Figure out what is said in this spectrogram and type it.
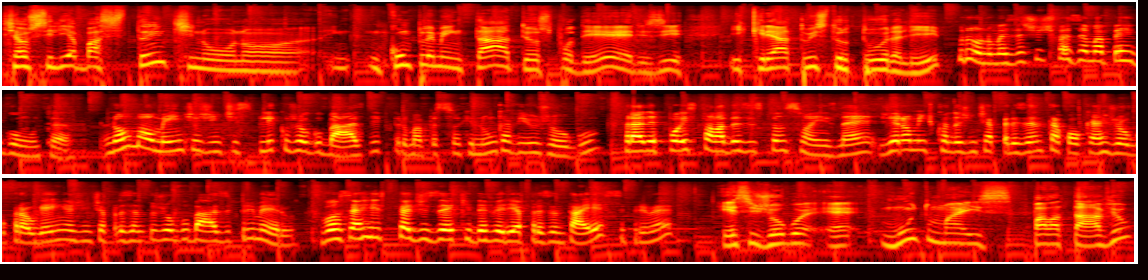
te auxilia bastante no, no- em, em complementar teus poderes e, e criar a tua estrutura ali. Bruno, mas deixa eu te fazer uma pergunta. Normalmente a gente explica o jogo base pra uma pessoa que nunca viu o jogo, pra depois falar das expansões, né? Geralmente quando a gente apresenta qualquer jogo pra alguém, a gente apresenta o jogo base primeiro. Você arrisca dizer que deveria apresentar esse primeiro? Esse jogo é muito mais palatável.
